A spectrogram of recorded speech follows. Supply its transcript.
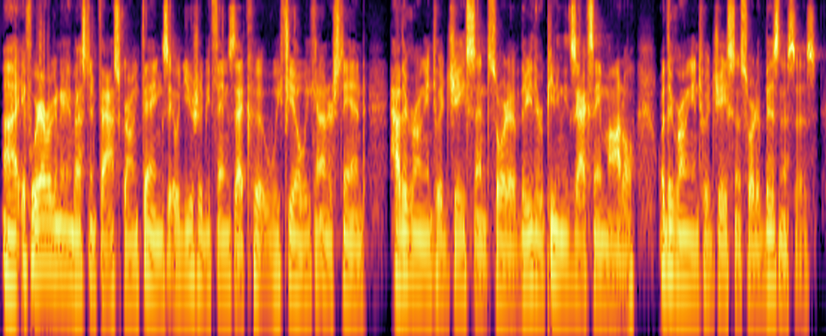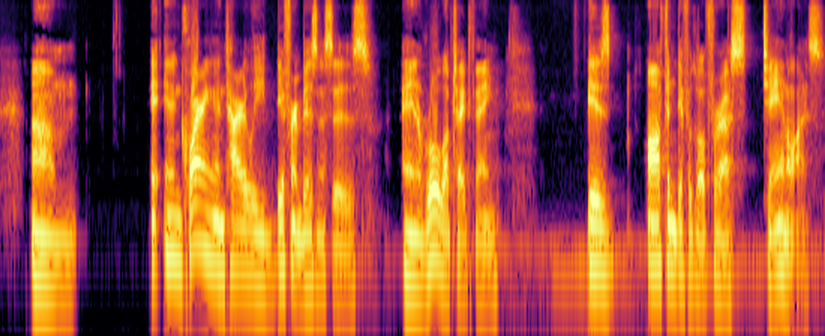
Uh, if we're ever going to invest in fast growing things, it would usually be things that could we feel we can understand how they're growing into adjacent sort of. They're either repeating the exact same model or they're growing into adjacent sort of businesses. Um, entirely different businesses and a roll up type thing is often difficult for us to analyze.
